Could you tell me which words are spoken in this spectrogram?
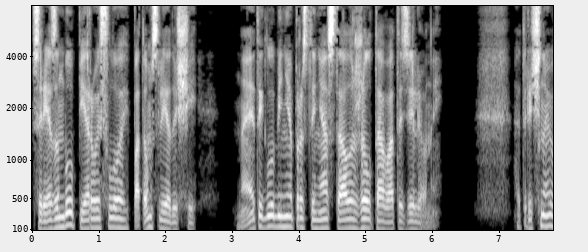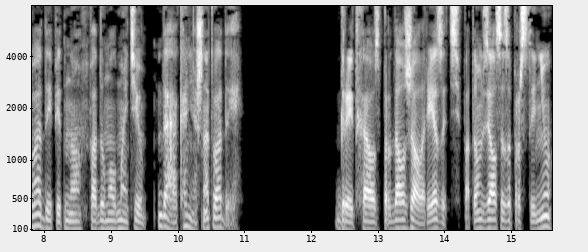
Срезан был первый слой, потом следующий. На этой глубине простыня стала желтовато-зеленой. «От речной воды пятно», — подумал Мэтью. «Да, конечно, от воды». Грейтхаус продолжал резать, потом взялся за простыню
